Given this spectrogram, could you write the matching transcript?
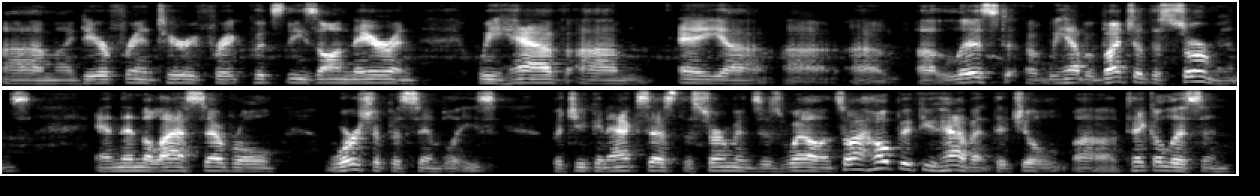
Uh, my dear friend Terry Frick puts these on there, and we have um, a, uh, uh, a, list. we have a bunch of the sermons, and then the last several worship assemblies but you can access the sermons as well. And so I hope if you haven't that you'll uh, take a listen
